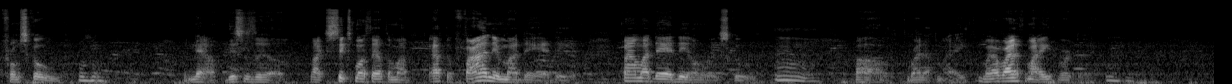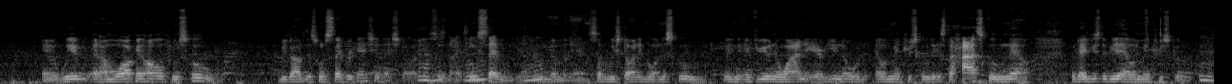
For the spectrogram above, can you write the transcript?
from school. Mm-hmm. Now, this is a like six months after my after finding my dad dead. Found my dad dead on the way to school. Mm. Uh, right after my eighth, right after my eighth birthday. Mm-hmm. And we and I'm walking home from school because this was segregation had started. This is mm-hmm. 1970. You have to remember that. So we started going to school. And if you're in the Wine area, you know what the elementary school is. It's the high school now, but that used to be the elementary school. Mm.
